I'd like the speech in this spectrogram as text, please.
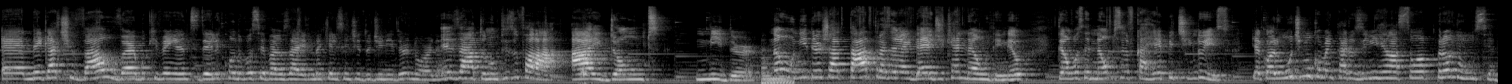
é, negativar o verbo que vem antes dele quando você vai usar ele naquele sentido de neither nor, né? Exato, não preciso falar I don't neither. Não, o neither já tá trazendo a ideia de que é não, entendeu? Então você não precisa ficar repetindo isso. E agora um último comentáriozinho em relação à pronúncia.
